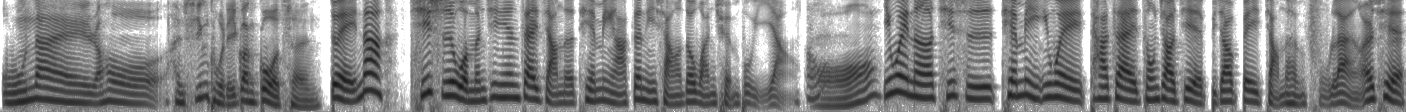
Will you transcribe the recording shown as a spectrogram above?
无奈，然后很辛苦的一段过程。对，那其实我们今天在讲的天命啊，跟你想的都完全不一样哦。因为呢，其实天命，因为他在宗教界比较被讲的很腐烂，而且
